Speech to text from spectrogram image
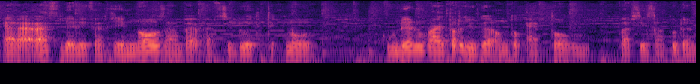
RRS dari versi 0 sampai versi 2.0. kemudian writer juga untuk Atom versi 1 dan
